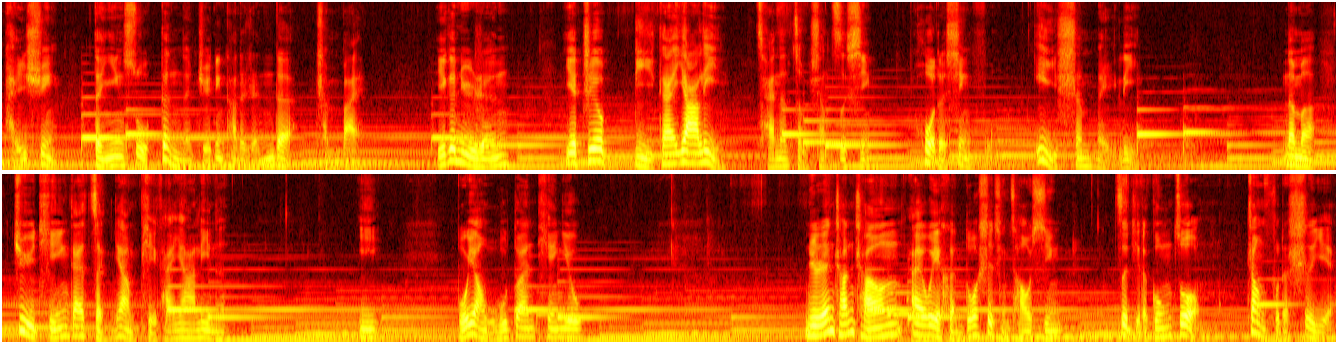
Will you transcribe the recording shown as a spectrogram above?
培训等因素更能决定她的人的成败。一个女人，也只有避开压力，才能走向自信，获得幸福。一生美丽。那么具体应该怎样撇开压力呢？一，不要无端添忧。女人常常爱为很多事情操心，自己的工作、丈夫的事业、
